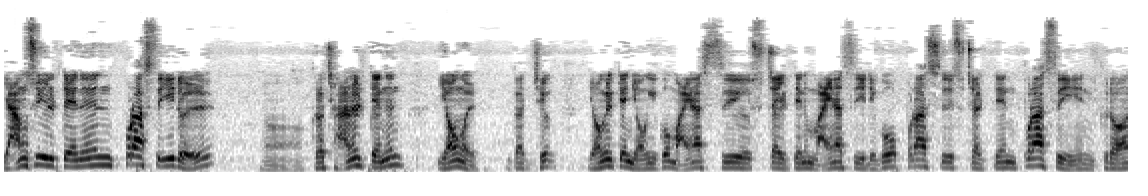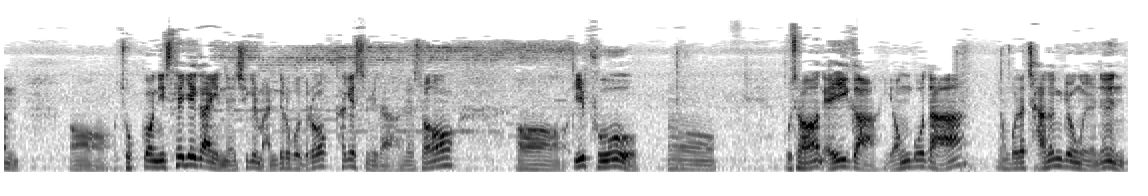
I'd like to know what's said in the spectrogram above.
양수일 때는 플러스 1을 어, 그렇지 않을 때는 0을 그러니까 즉 0일 땐 0이고 마이너스 숫자일 때는 마이너스 1이고 플러스 숫자일 땐 플러스인 그런 어, 조건이 3개가 있는 식을 만들어 보도록 하겠습니다. 그래서 어, if 어, 우선 a가 0보다 0보다 작은 경우에는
